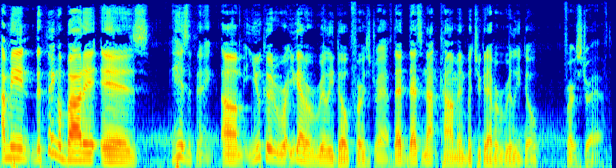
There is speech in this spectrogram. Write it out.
I mean, the thing about it is, here's the thing. Um, you could you could have a really dope first draft. That that's not common, but you could have a really dope first draft,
